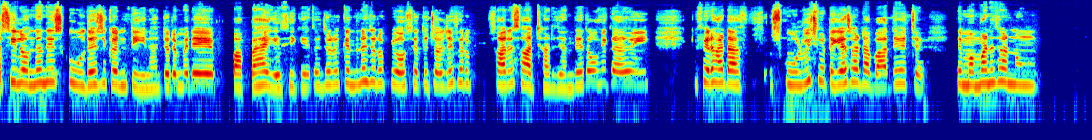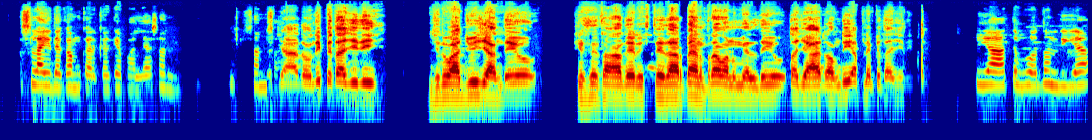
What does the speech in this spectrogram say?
ਅਸੀਂ ਲਾਉਂਦੇ ਹੁੰਦੇ ਸੀ ਸਕੂਲ ਦੇ ਵਿੱਚ ਕੰਟੀਨ ਜਦੋਂ ਮੇਰੇ ਪਾਪਾ ਹੈਗੇ ਸੀਗੇ ਤੇ ਜਦੋਂ ਕਹਿੰਦੇ ਨੇ ਜਦੋਂ ਪਿਓ ਸਿਰ ਤੋਂ ਚਲ ਜਾਏ ਫਿਰ ਸਾਰੇ ਸਾਥ ਛੱਡ ਜਾਂਦੇ ਤਾਂ ਉਹ ਵੀ ਕਹੇ ਹੋਈ ਕਿ ਫਿਰ ਸਾਡਾ ਸਕੂਲ ਵੀ ਛੁੱਟ ਗਿਆ ਸਾਡਾ ਬਾਅਦ ਦੇ ਵਿੱਚ ਤੇ ਮੰਮਾ ਨੇ ਸਾਨੂੰ ਸਿਲਾਈ ਦਾ ਕੰਮ ਕਰ ਕਰਕੇ ਪਾਲਿਆ ਸਾਨੂੰ। ਯਾਦ ਆਉਂਦੀ ਪਿਤਾ ਜੀ ਦੀ? ਜਦੋਂ ਅੱਜ ਵੀ ਜਾਂਦੇ ਹੋ ਕਿਸੇ ਥਾਂ ਦੇ ਰਿਸ਼ਤੇਦਾਰ ਭੈਣ ਭਰਾਵਾਂ ਨੂੰ ਮਿਲਦੇ ਹੋ ਤਾਂ ਯਾਦ ਆਉਂਦੀ ਆਪਣੇ ਪਿਤਾ ਜੀ ਦੀ? ਯਾਦ ਤਾਂ ਬਹੁਤ ਹੁੰਦੀ ਆ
